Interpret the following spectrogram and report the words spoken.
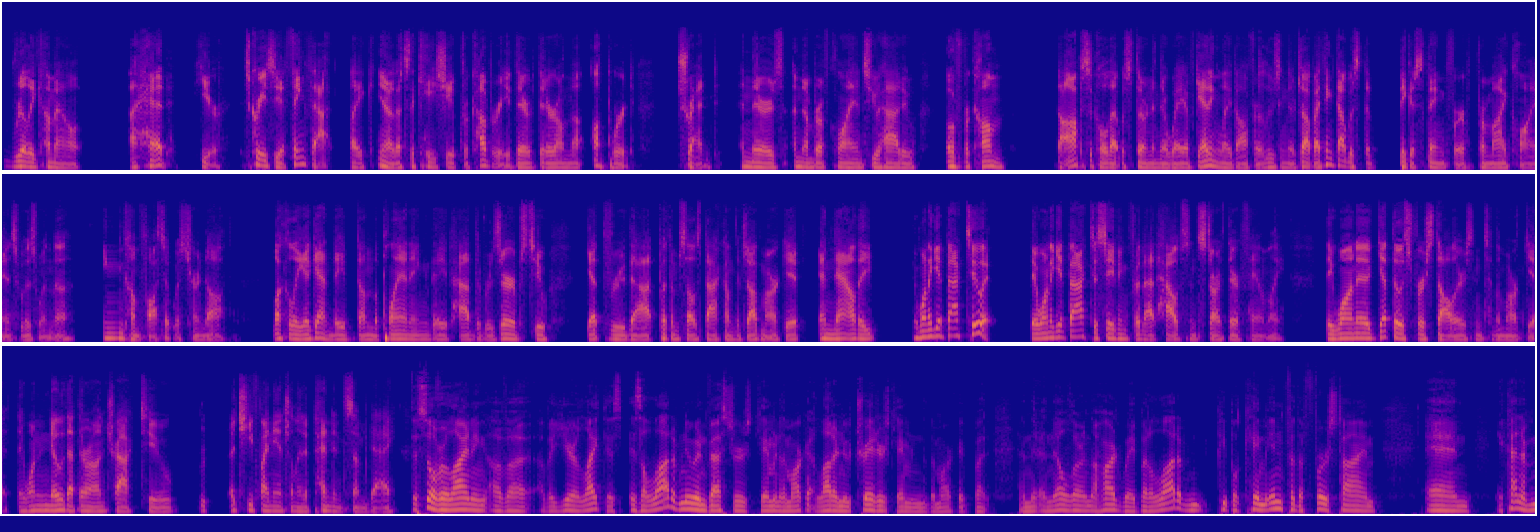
really come out ahead here. It's crazy to think that like you know that's the k-shaped recovery. They're they're on the upward trend. And there's a number of clients who had to overcome the obstacle that was thrown in their way of getting laid off or losing their job. I think that was the biggest thing for for my clients was when the income faucet was turned off. Luckily, again, they've done the planning, they've had the reserves to get through that, put themselves back on the job market, and now they, they want to get back to it. They want to get back to saving for that house and start their family. They want to get those first dollars into the market. They want to know that they're on track to achieve financial independence someday. The silver lining of a of a year like this is a lot of new investors came into the market, a lot of new traders came into the market, but and and they'll learn the hard way. But a lot of people came in for the first time, and it kind of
